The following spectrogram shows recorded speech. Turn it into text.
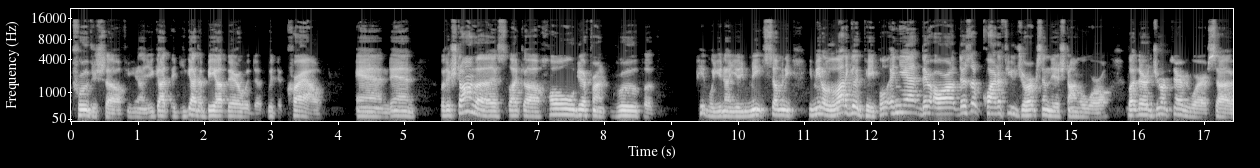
prove yourself you know you got you got to be up there with the with the crowd. And then with the ashtanga it's like a whole different group of people. You know, you meet so many, you meet a lot of good people, and yet there are there's a, quite a few jerks in the Ashtanga world, but there are jerks everywhere. So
